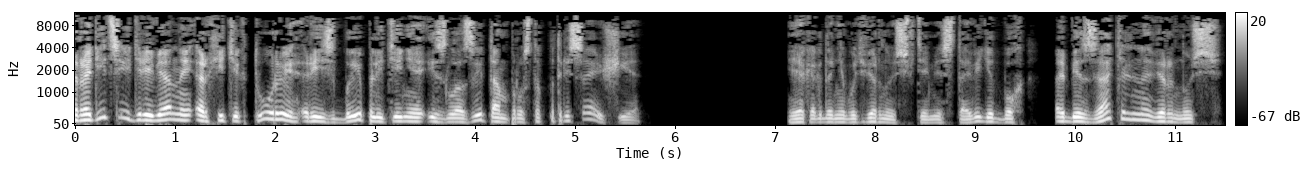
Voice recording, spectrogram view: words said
Традиции деревянной архитектуры, резьбы, плетения из лозы там просто потрясающие. Я когда-нибудь вернусь в те места, видит Бог, обязательно вернусь.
